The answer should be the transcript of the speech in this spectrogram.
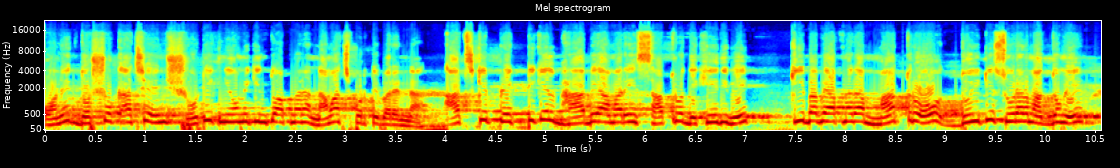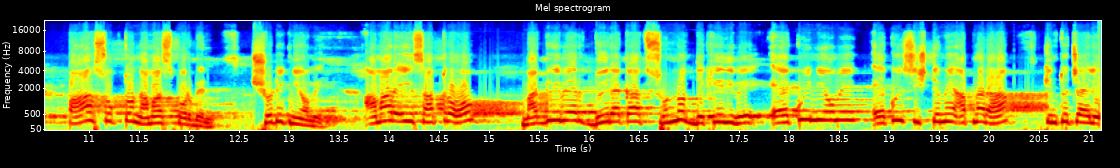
অনেক দর্শক আছেন, সঠিক নিয়মে কিন্তু আপনারা নামাজ পড়তে পারেন না। আজকে প্র্যাকটিক্যাল ভাবে আমার এই ছাত্র দেখিয়ে দিবে কীভাবে আপনারা মাত্র দুইটি সুরার মাধ্যমে পাঁচ অক্ত নামাজ পড়বেন। সঠিক নিয়মে। আমার এই ছাত্র মাগরিবের দুই রাকাত সুন্নত দেখিয়ে দিবে, একই নিয়মে, একই সিস্টেমে আপনারা কিন্তু চাইলে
